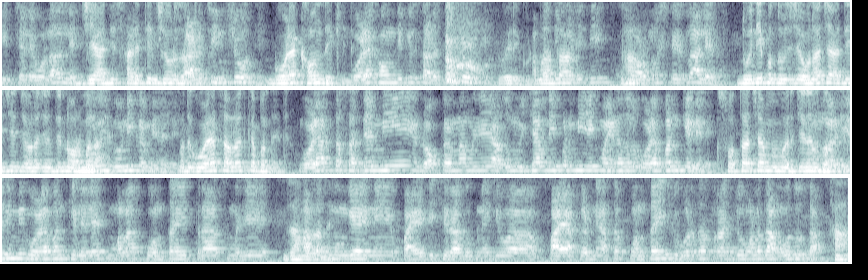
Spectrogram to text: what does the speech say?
तीसच्या लेवलला आली जे आधी साडेतीनशे वर जात होती. साडेतीनशे होते. गोळ्या खाऊन देखील. गोळ्या खाऊन देखील साडेतीनशे होते. व्हेरी गुड आता मग ती आता माझी ती हा. नॉर्मल स्टेजला आली आता दोन्ही पण तुमच्या जेवणाच्या आधीचे आणि जेवणाच्या नंतर नॉर्मल दोन्ही- आहे. दोन्ही कमी झाले मग गोळ्या चालू आहेत का बंद आहेत? गोळ्या आता सध्या मी डॉक्टरांना म्हणजे अजून विचार नाही पण मी एक महिना झाला गोळ्या बंद केलेल्या आहेत. स्वतःच्या मर्जीने केलं मी गोळ्या बंद केलेल्या आहेत. मला कोणताही त्रास म्हणजे हातात. मुंग्या येणे पायाची शिरा दुखणे किंवा पाय आकडणे असा कोणताही शुगरचा त्रास जो मला जाणवत होता हा.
